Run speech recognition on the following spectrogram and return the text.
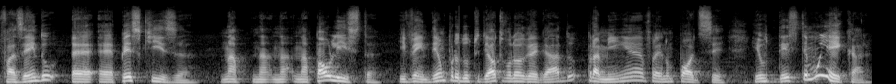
fazendo é, é, pesquisa na, na, na- na Paulista e vender um produto de alto valor agregado, para mim, é, eu falei, não pode ser. Eu testemunhei, cara.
